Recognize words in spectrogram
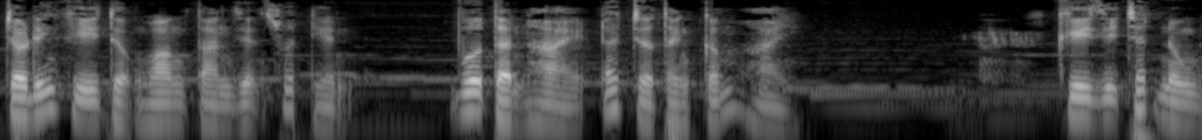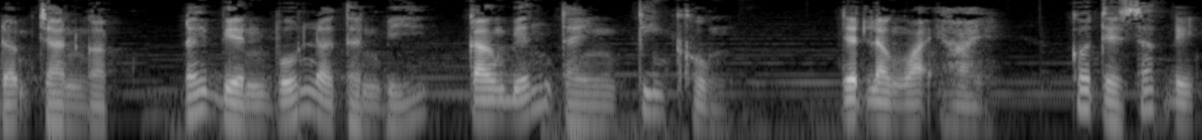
Cho đến khi thượng hoàng tàn diện xuất hiện, vô tận hải đã trở thành cấm hải. Khi dị chất nồng đậm tràn ngập, đáy biển vốn là thần bí, càng biến thành kinh khủng. Nhất là ngoại hải, có thể xác định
